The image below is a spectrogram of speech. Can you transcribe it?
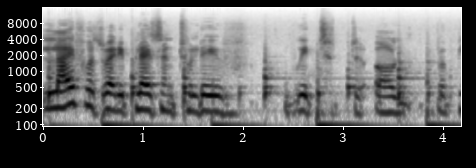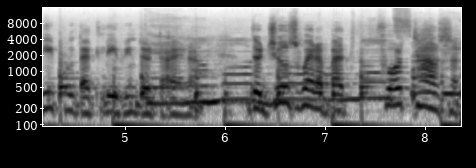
Life was very pleasant to live with the, all the people that live in the island. The Jews were about 4,000,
